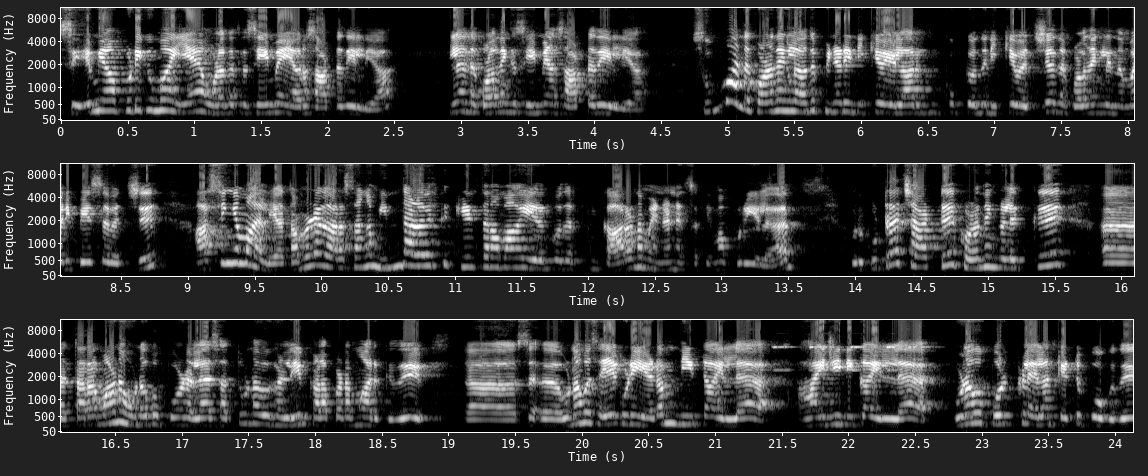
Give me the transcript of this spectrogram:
சேமியா பிடிக்குமா? ஏன் உலகத்துல சேமியா யாரும் சாப்பிட்டதே இல்லையா? இல்ல அந்த குழந்தைங்க சேமியா சாப்பிட்டதே இல்லையா? சும்மா அந்த குழந்தைங்களை வந்து பின்னாடி நிக்க எல்லாருக்கும் கூப்பிட்டு வந்து நிக்க வச்சு அந்த குழந்தைங்களை இந்த மாதிரி பேச வச்சு அசிங்கமா இல்லையா? தமிழக அரசாங்கம் இந்த அளவிற்கு கீழ்த்தனமாக இறங்குவதற்கு காரணம் என்னன்னு சத்தியமா புரியல. ஒரு குற்றச்சாட்டு குழந்தைங்களுக்கு தரமான உணவு போடல சத்துணவுகள்லயும் கலப்படமா இருக்குது. ஆஹ், உணவு செய்யக்கூடிய இடம் நீட்டா இல்ல ஹைஜீனிக்கா இல்ல உணவு பொருட்கள் எல்லாம் கெட்டு போகுது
